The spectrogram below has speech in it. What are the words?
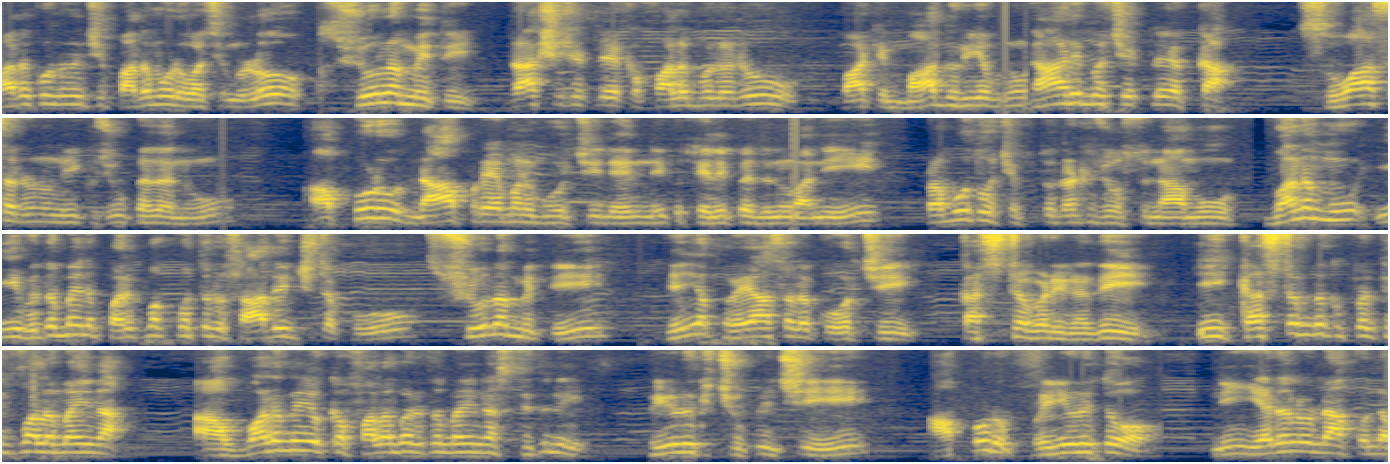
పదకొండు నుంచి పదమూడు వచనంలో శూలమితి ద్రాక్ష చెట్ల యొక్క ఫలములను వాటి మాధుర్యమును దాడిమ చెట్ల యొక్క సువాసనను నీకు చూపెదను. అప్పుడు నా ప్రేమను గూర్చి నేను నీకు తెలిపెదను అని ప్రభుతో చెప్తున్నట్లు చూస్తున్నాము. వనము ఈ విధమైన పరిపక్వతను సాధించుటకు శూలమితి వ్యయ ప్రయాసలు కోర్చి కష్టపడినది. ఈ కష్టములకు ప్రతిఫలమైన ఆ వనము యొక్క ఫలభరితమైన స్థితిని ప్రియుడికి చూపించి అప్పుడు ప్రియునితో నీ ఎడలో నాకున్న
